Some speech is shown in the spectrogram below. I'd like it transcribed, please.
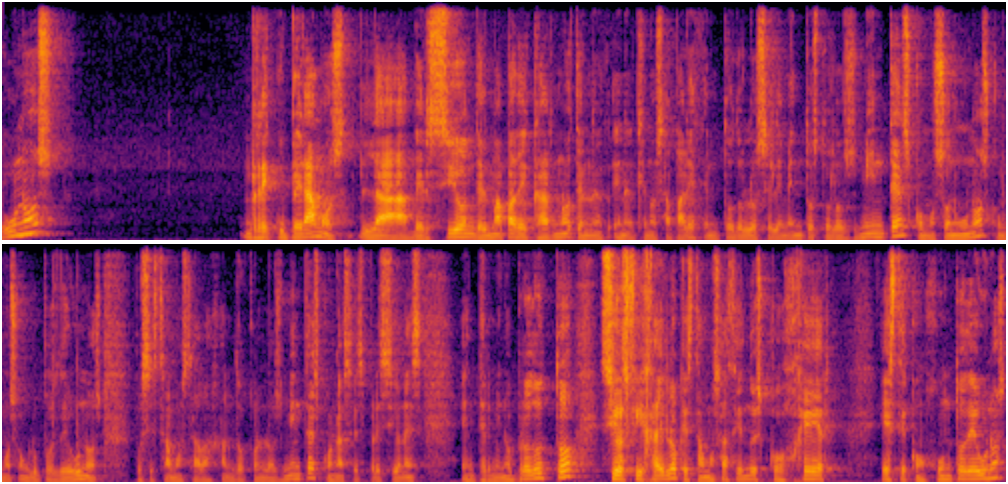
unos, recuperamos la versión del mapa de Carnot en el, que nos aparecen todos los elementos, todos los mintes, como son unos, como son grupos de unos, pues estamos trabajando con los mintes, con las expresiones en término producto. Si os fijáis, lo que estamos haciendo es coger este conjunto de unos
